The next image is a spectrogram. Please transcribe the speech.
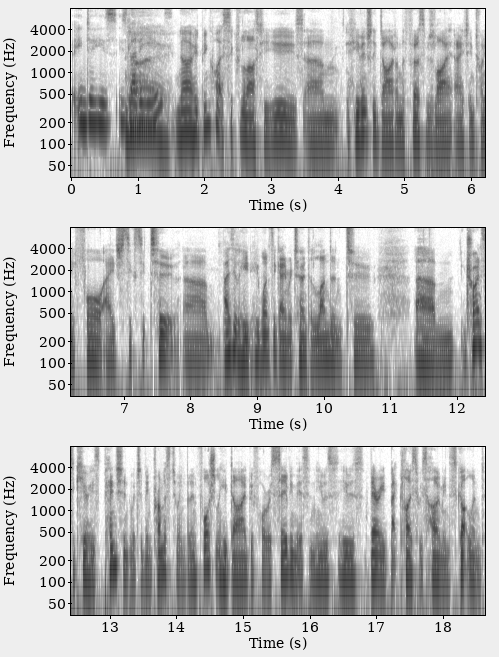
into his, his latter years? No, he'd been quite sick for the last few years. Um, he eventually died on the 1st of July, 1824, aged 62. Um, basically, he, he once again returned to London to um, try and secure his pension, which had been promised to him. But unfortunately, he died before receiving this, and he was he was buried back close to his home in Scotland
